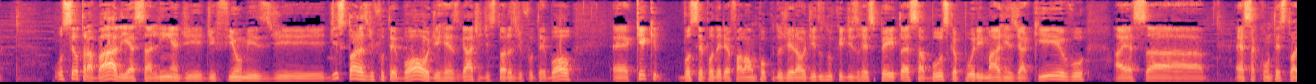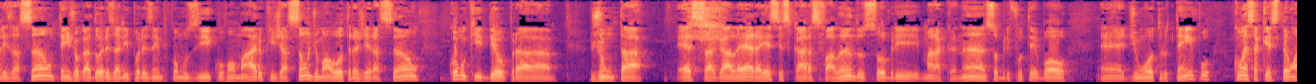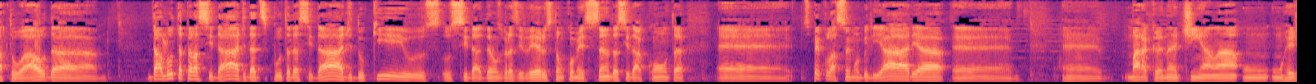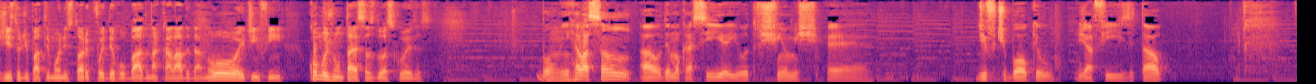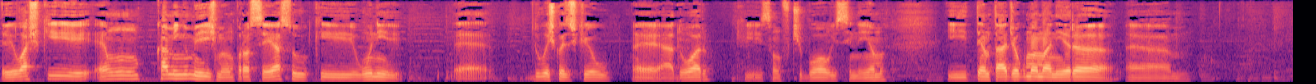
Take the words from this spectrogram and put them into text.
o seu trabalho e essa linha de, de filmes de, de histórias de futebol, de resgate de histórias de futebol, o é, que, que você poderia falar um pouco do Geraldinos no que diz respeito a essa busca por imagens de arquivo, a essa, essa contextualização? Tem jogadores ali, por exemplo, como Zico, Romário, que já são de uma outra geração. Como que deu para juntar essa galera, esses caras falando sobre Maracanã, sobre futebol é, de um outro tempo, com essa questão atual da da luta pela cidade, da disputa da cidade, do que os, os cidadãos brasileiros estão começando a se dar conta. É, especulação imobiliária, é, é, Maracanã tinha lá um, um, registro de patrimônio histórico que foi derrubado na calada da noite, enfim. Como juntar essas duas coisas? Bom, em relação ao Democracia e outros filmes é, de futebol que eu já fiz e tal, eu acho que é um caminho mesmo, é um processo que une é, duas coisas que eu é, adoro, que são futebol e cinema, e tentar de alguma maneira é,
